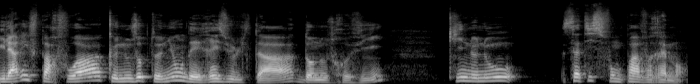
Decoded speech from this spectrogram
Il arrive parfois que nous obtenions des résultats dans notre vie qui ne nous satisfont pas vraiment.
